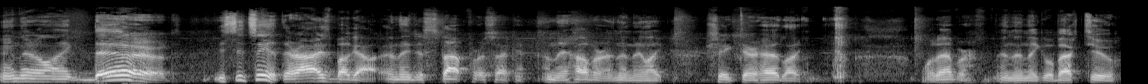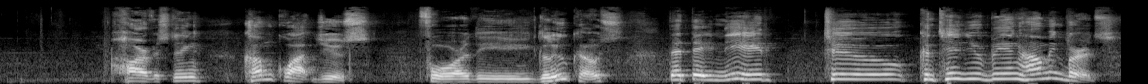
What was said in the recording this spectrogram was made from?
And they're like, dude. You should see it. Their eyes bug out and they just stop for a second and they hover and then they like shake their head like whatever. And then they go back to harvesting kumquat juice for the glucose that they need to continue being hummingbirds.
